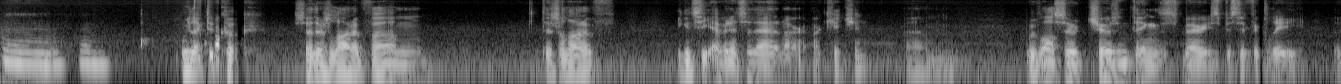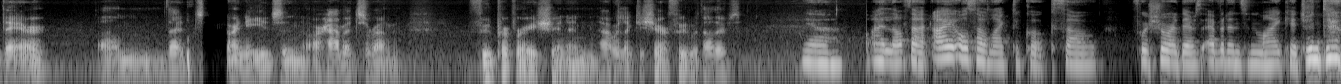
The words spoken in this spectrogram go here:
Mm-hmm. We like to cook, so there's a lot of um, there's a lot of you can see evidence of that in our, our kitchen. Um, we've also chosen things very specifically there um, that our needs and our habits around food preparation and how we like to share food with others. Yeah, I love that. I also like to cook, so for sure there's evidence in my kitchen too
